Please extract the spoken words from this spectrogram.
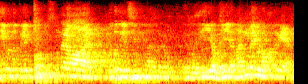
ജീവിതത്തിൽ ഏറ്റവും സുന്ദരമായ രൂപത്തിൽ ഒരു ഒരു വലിയ വലിയ നന്മയുള്ള മാതൃകയാണ്.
